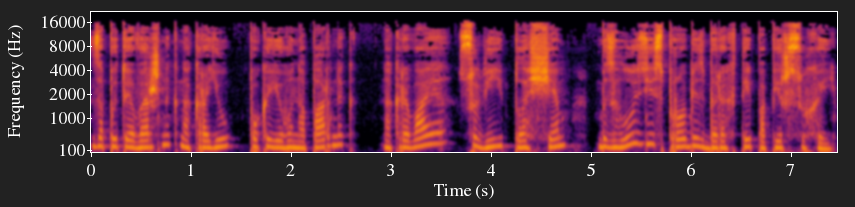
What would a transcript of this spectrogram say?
запитує вершник на краю, поки його напарник накриває сувій плащем безглуздій спробі зберегти папір сухий.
